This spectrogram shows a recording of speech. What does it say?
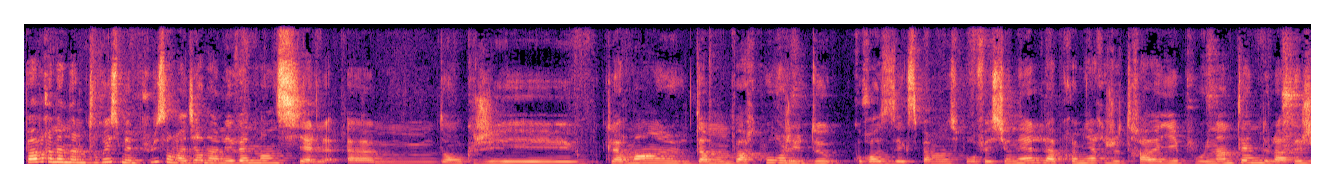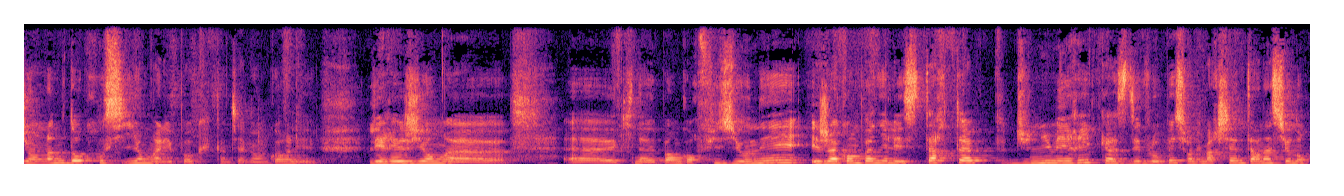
pas vraiment dans le tourisme, mais plus, on va dire, dans l'événementiel. Euh, donc, j'ai clairement, dans mon parcours, j'ai eu deux grosses expériences professionnelles. La première, je travaillais pour une antenne de la région Languedoc-Roussillon à l'époque, quand il y avait encore les, régions euh, euh, qui n'avaient pas encore fusionné. Et j'accompagnais les startups du numérique à se développer sur les marchés internationaux.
